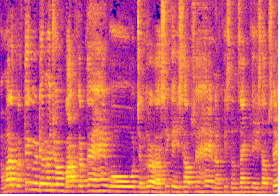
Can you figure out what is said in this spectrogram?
हमारे प्रत्येक वीडियो में जो हम बात करते हैं, वो चंद्र राशि के हिसाब से है, न कि सनसाइन के हिसाब से।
